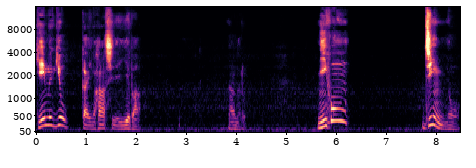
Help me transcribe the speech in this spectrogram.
ゲーム業界の話で言えばなんだろう。日本人の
